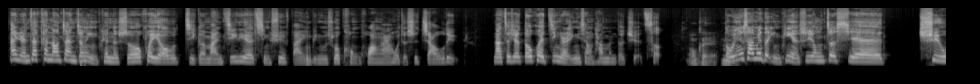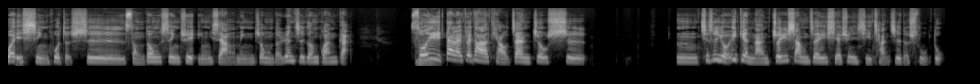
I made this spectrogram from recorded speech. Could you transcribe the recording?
那人在看到战争影片的时候，会有几个蛮激烈的情绪反应，比如说恐慌啊，或者是焦虑。那这些都会进而影响他们的决策。OK，抖音上面的影片也是用这些趣味性或者是耸动性去影响民众的认知跟观感，所以带来最大的挑战就是，嗯，其实有一点难追上这一些讯息产制的速度。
